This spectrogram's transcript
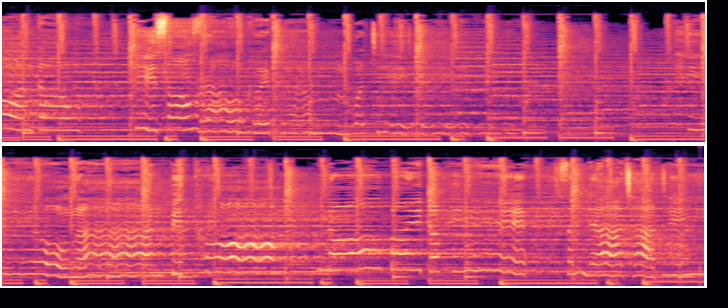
ก่อนเก่า ที่สองเราเคยพรำว่าจีเที่ยวงานปิดทอง น้องไปกับพี่ สัญญาชาตินี้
